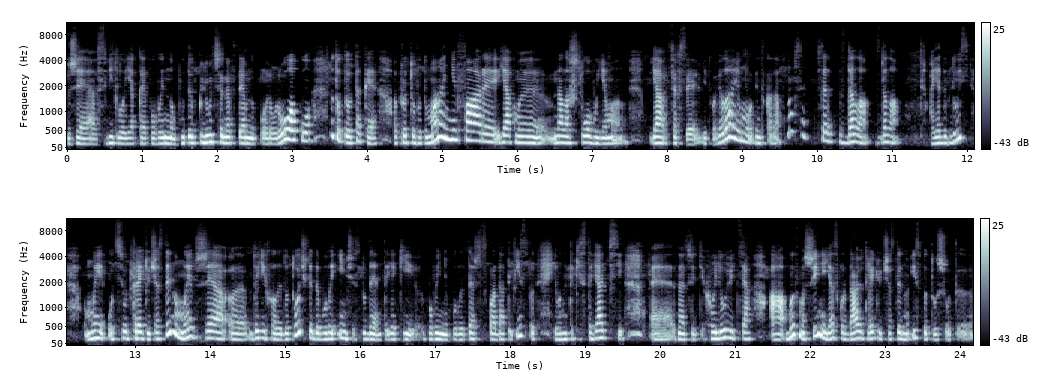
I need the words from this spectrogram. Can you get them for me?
вже світло, яке повинно бути включене в темну пору року. Ну тобто таке противотуманні фари, як ми налаштовуємо. Я це все відповіла йому. Він сказав: ну все, все здала, здала. А я дивлюсь, ми оцю третю частину ми вже е, доїхали до точки, де були інші студенти, які повинні були теж складати іспит, і вони такі стоять всі, е, значить, хвилюються. А ми в машині я складаю третю частину іспиту ж от, е,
